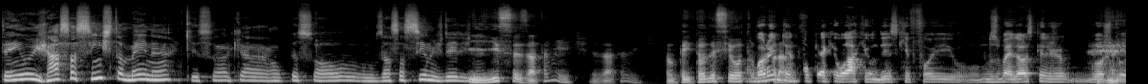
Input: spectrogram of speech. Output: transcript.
Tem os assassinos também, né? Que são que a, o pessoal, os assassinos deles. Né? Isso, exatamente, exatamente. Então tem todo esse outro. Agora eu entendo porque é que o Arkion disse que foi um dos melhores que ele gostou.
